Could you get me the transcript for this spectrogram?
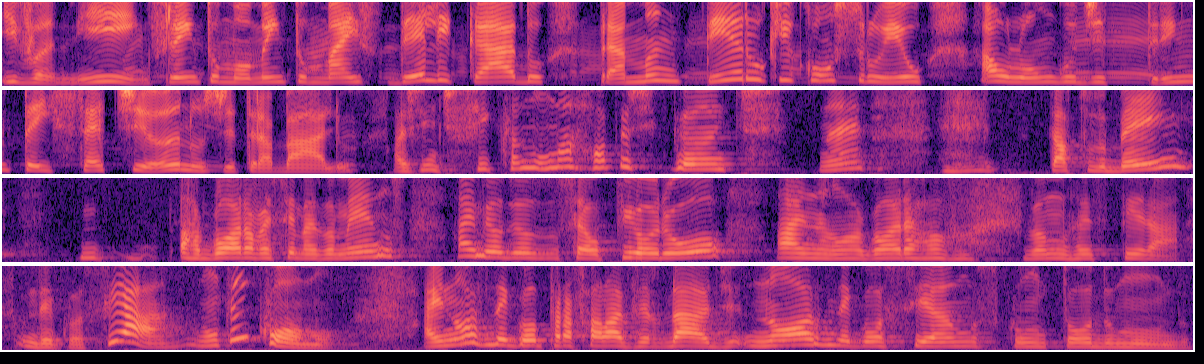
Ivani enfrenta um momento mais delicado para manter o que construiu ao longo de 37 anos de trabalho. A gente fica numa roda gigante, né? Tá tudo bem? Agora vai ser mais ou menos? Ai meu Deus do céu, piorou? Ai não, agora vamos respirar. Negociar, não tem como. Aí nós, para falar a verdade, nós negociamos com todo mundo,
